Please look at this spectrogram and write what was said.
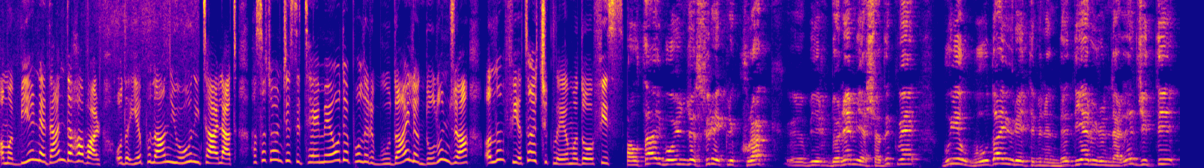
Ama bir neden daha var. O da yapılan yoğun ithalat. Hasat öncesi TMO depoları buğdayla dolunca alım fiyatı açıklayamadı ofis. 6 ay boyunca sürekli kurak e, bir dönem yaşadık ve bu yıl buğday üretiminin de diğer ürünlerde ciddi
